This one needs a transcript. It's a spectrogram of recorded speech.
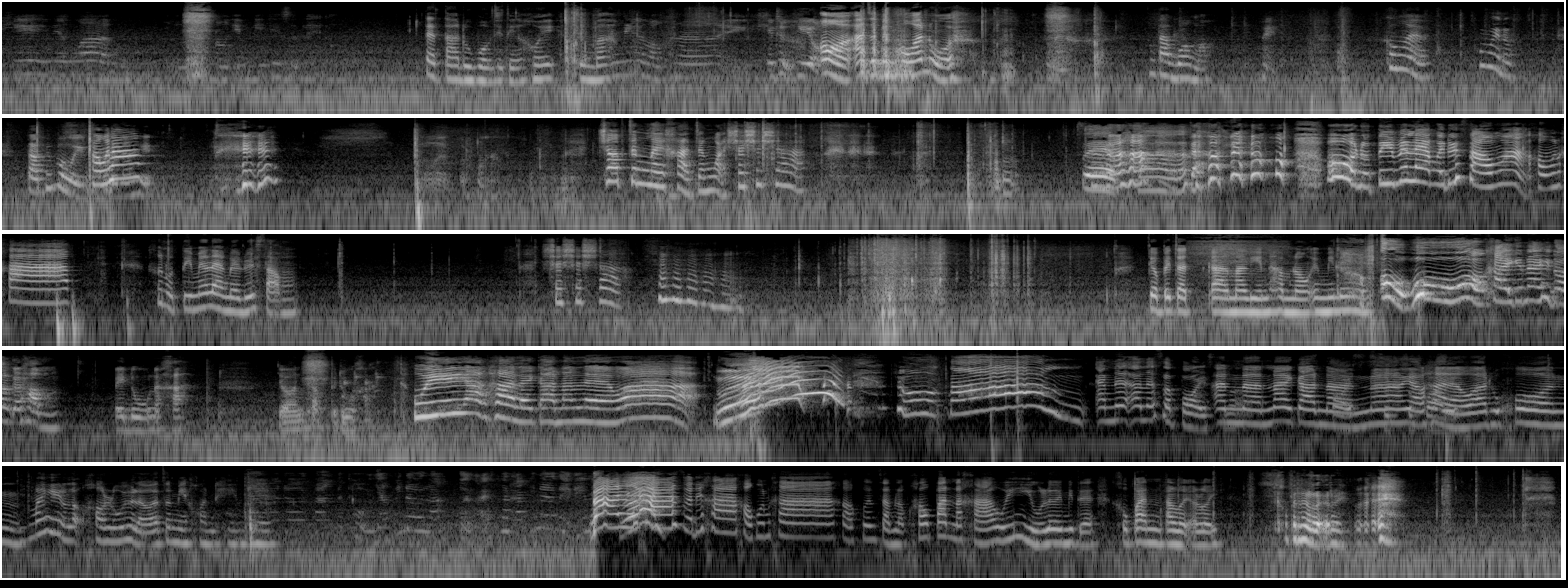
พี่เรียกว่าน้องเอมมี่ที่สุดแล้ว แต่ตาดูบวมจริงๆอะเฮ้ยจริงปะเอมมี่ร้องไห้คิดถึงพี่เหรออ๋ออาจจะเป็นเพราะว่าหนู ตาบวมเหรอไหนก็ไม่ทำไมนะตาพี่ปุ๋ยขอบคุณนะชอบจังเลยค่ะ จังหวะชาชาชาเจ็บแต่โอ้โหหนูตีไม่แรงเลยด้วยซ้ำอะ ขอบคุณครับ คือหนู ตีไม่แรงเลยด้วยซ้ำชาชาชาเดี๋ยวไปจัดการมารีนทำน้องเอมมี่ได้ไงโอ้โห ใครกันแน่ที่โดนกระทำไปดูนะคะ ย้อนกลับไปดูค่ะ อุ้ยอยากถ่ายรายการนั้นแล้วว่า เว้ยถูกต้อง อันนี้อันนี้สปอยล์อันนั้นรายการนั้นนะสปอยล์อยากถ่ายแล้วว่าทุกคน ไม่เขารู้อยู่แล้วว่าจะมีคอนเทนต์ไงได้เลยค่ะสวัสดีค่ะ ขอบคุณค่ะ ขอบคุณสำหรับข้าวปั้นนะคะ อุ้ยหิวเลยมีแต่ข้าวปั้นอร่อยอร่อยเขาเป็นอะไรอะไร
